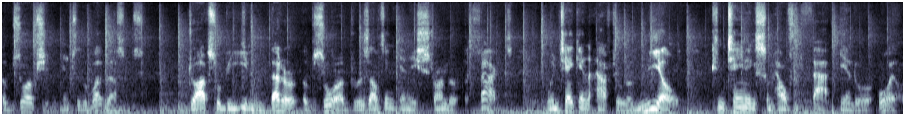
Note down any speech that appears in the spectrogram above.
absorption into the blood vessels. drops will be even better absorbed, resulting in a stronger effect when taken after a meal containing some healthy fat and or oil.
